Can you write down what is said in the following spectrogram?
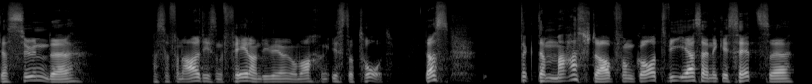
der Sünde also von all diesen Fehlern, die wir immer machen, ist der Tod. Das, der, Maßstab von Gott, wie er seine Gesetze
